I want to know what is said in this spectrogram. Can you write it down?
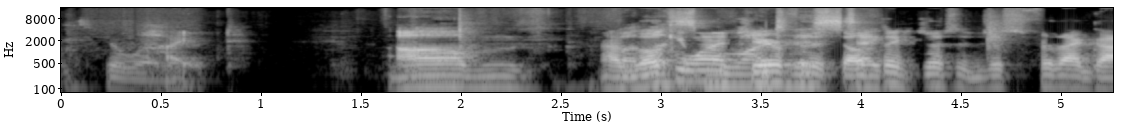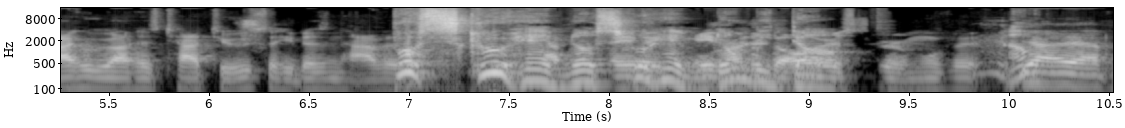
That's a good way. hyped. Um, I But Loki want to cheer for the this seg- Celtics just just for that guy who got his tattoo, so he doesn't have it. bro, screw him. No, screw like, him. Don't be dumb. to remove it. Yeah, yeah, I, facts,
